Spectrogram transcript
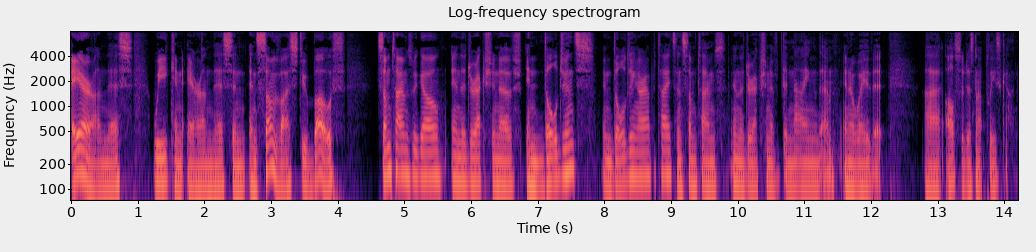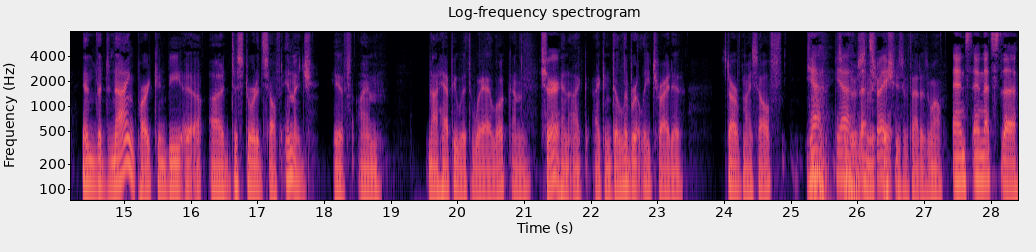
err on this. We can err on this, and and some of us do both. Sometimes we go in the direction of indulgence, indulging our appetites, and sometimes in the direction of denying them in a way that uh, also does not please God. And the denying part can be a, a distorted self image if I'm not happy with the way I look, and sure, and I I can deliberately try to starve myself. Yeah, um, yeah, so there's that's right. Issues with that as well, and and that's the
